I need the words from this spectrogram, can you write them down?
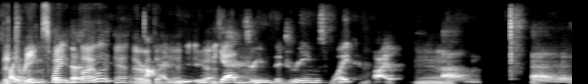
the dreams with white and the- violet yeah or the, I- yeah, yeah, yeah. dream the dreams white and violet yeah. um, uh,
